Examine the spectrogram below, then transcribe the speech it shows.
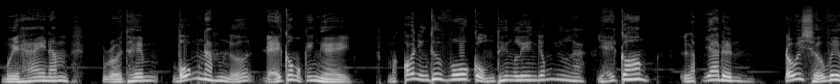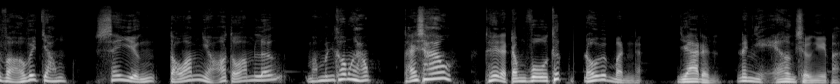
12 năm, rồi thêm 4 năm nữa để có một cái nghề mà có những thứ vô cùng thiêng liêng giống như là dạy con, lập gia đình, đối xử với vợ với chồng? Xây dựng tổ ấm nhỏ, tổ ấm lớn mà mình không học. Tại sao? Thế là trong vô thức đối với mình gia đình nó nhẹ hơn sự nghiệp à.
